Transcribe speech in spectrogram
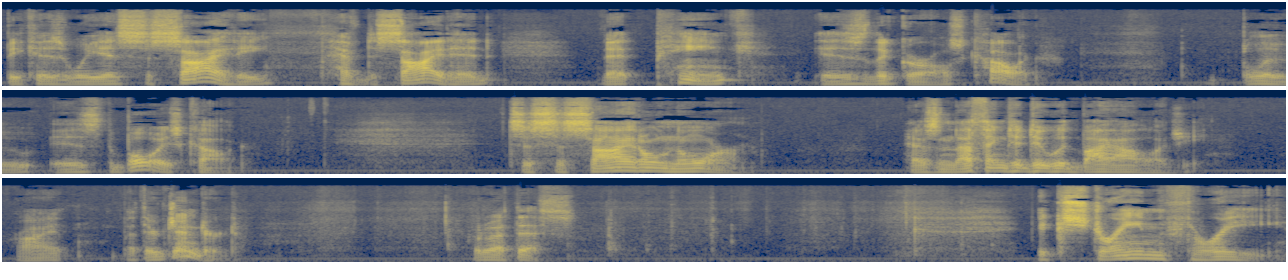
Because we as society have decided that pink is the girl's color, blue is the boy's color. It's a societal norm. Has nothing to do with biology, right? But they're gendered. What about this? Extreme 3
